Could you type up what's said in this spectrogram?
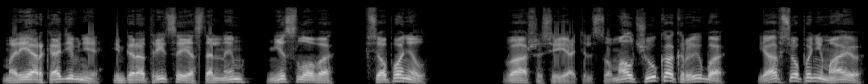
Марии Аркадьевне, императрице и остальным ни слова. Все понял?» «Ваше сиятельство, молчу, как рыба. Я все понимаю.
